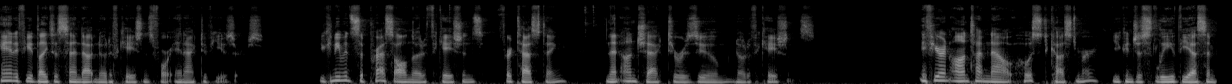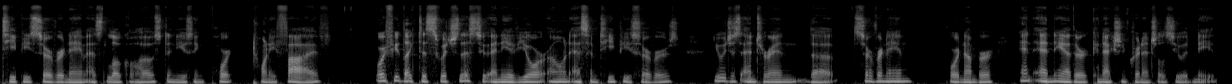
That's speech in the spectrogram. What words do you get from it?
and if you'd like to send out notifications for inactive users. You can even suppress all notifications for testing and then uncheck to resume notifications. If you're an OnTime Now host customer, you can just leave the SMTP server name as localhost and using port 25. Or if you'd like to switch this to any of your own SMTP servers, you would just enter in the server name, port number, and any other connection credentials you would need.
